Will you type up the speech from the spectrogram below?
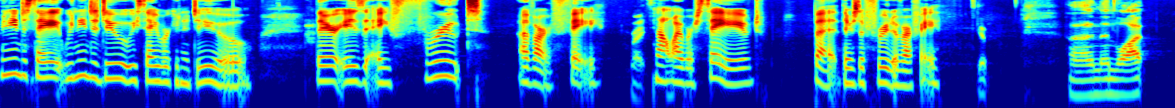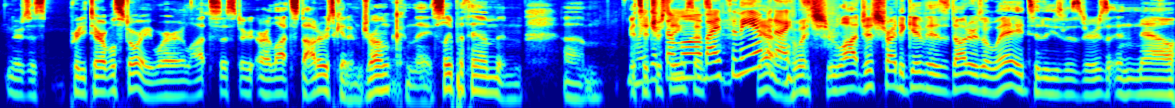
we need to say we need to do what we say we're going to do. There is a fruit of our faith. Right. It's not why we're saved, but there's a fruit of our faith. Yep. Uh, and then Lot, there's this pretty terrible story where Lot's sister or Lot's daughters get him drunk and they sleep with him, and um, it's we get the interesting. since- Moabites and the Yeah, Ammonites. which Lot just tried to give his daughters away to these visitors, and now,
